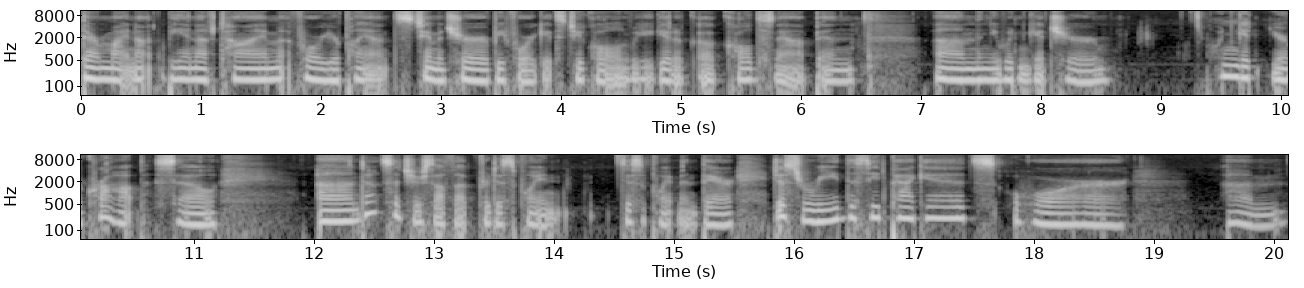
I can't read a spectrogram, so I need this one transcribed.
there might not be enough time for your plants to mature before it gets too cold. We could get a, a cold snap, and um, then you wouldn't get your wouldn't get your crop. So uh, don't set yourself up for disappoint disappointment there. Just read the seed packets or, um,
